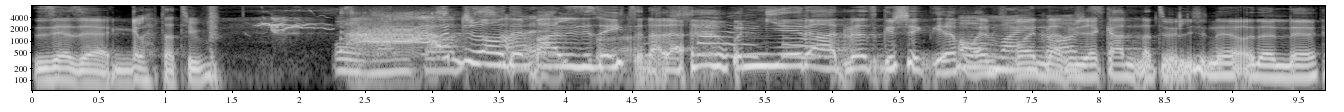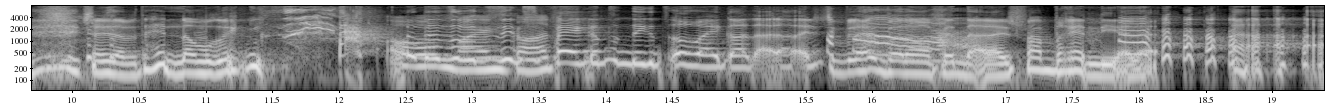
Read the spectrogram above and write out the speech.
sehr, sehr glatter Typ. Oh mein Und Gott. schau, der war in die Scheiße. 16, Alter. Und jeder hat mir das geschickt. Jeder von Oh meinen mein Freunden hat mich Gott. erkannt, natürlich. Ne? Und dann äh, stand ich da mit Händen am Rücken. Oh und dann so ein Gott. Sixpack und so ein Ding. Oh mein Gott, Alter. Ich will irgendwann noch mal finden, Alter. Ich verbrenne die, Alter.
